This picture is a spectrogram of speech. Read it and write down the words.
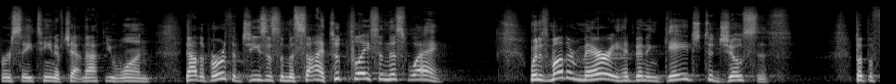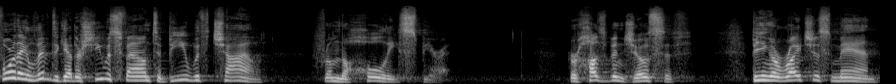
verse 18 of Matthew 1, now the birth of Jesus the Messiah took place in this way. When his mother Mary had been engaged to Joseph, but before they lived together, she was found to be with child from the Holy Spirit her husband Joseph, being a righteous man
